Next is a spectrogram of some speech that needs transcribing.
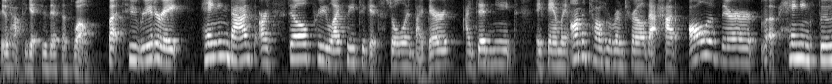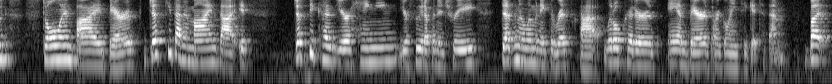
They would have to get through this as well. But to reiterate, hanging bags are still pretty likely to get stolen by bears. I did meet a family on the Tahoe Rim Trail that had all of their uh, hanging food stolen by bears. Just keep that in mind that it's just because you're hanging your food up in a tree doesn't eliminate the risk that little critters and bears are going to get to them. But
